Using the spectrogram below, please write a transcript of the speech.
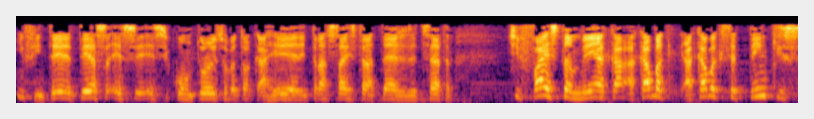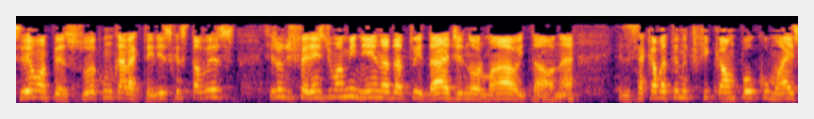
enfim, ter, ter essa, esse, esse controle sobre a tua carreira e traçar estratégias, etc., te faz também, acaba, acaba que você tem que ser uma pessoa com características que talvez sejam diferentes de uma menina da tua idade normal e tal, né? Quer dizer, você acaba tendo que ficar um pouco mais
